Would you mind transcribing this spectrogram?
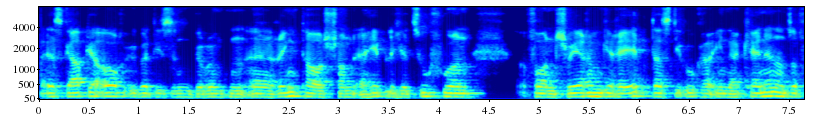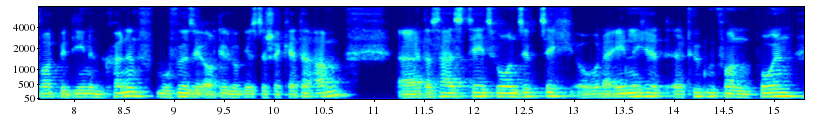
Es gab ja auch über diesen berühmten äh, Ringtausch schon erhebliche Zufuhren von schwerem Gerät, das die Ukrainer kennen und sofort bedienen können, wofür sie auch die logistische Kette haben. Äh, das heißt T-72 oder ähnliche äh, Typen von Polen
